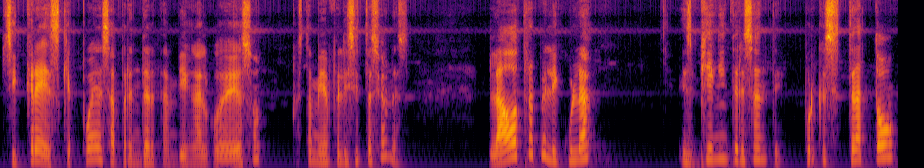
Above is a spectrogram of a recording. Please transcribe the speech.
si crees que puedes aprender también algo de eso, pues también felicitaciones. La otra película es bien interesante porque se trató,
